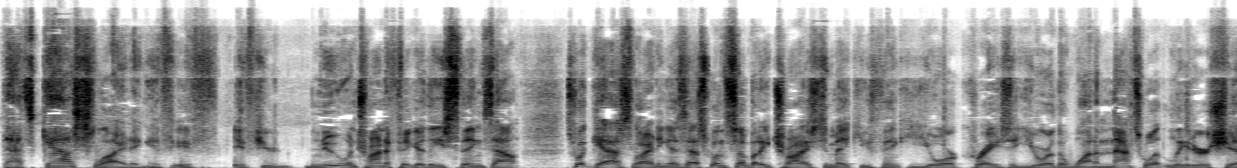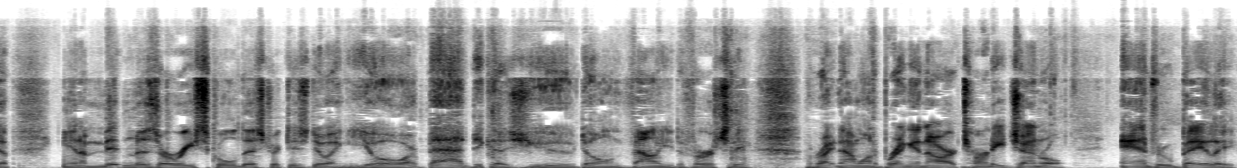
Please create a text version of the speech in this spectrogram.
That's gaslighting. If, if, if you're new and trying to figure these things out, that's what gaslighting is. That's when somebody tries to make you think you're crazy. You're the one. And that's what leadership in a mid Missouri school district is doing. You're bad because you don't value diversity. Right now, I want to bring in our attorney general. Andrew Bailey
